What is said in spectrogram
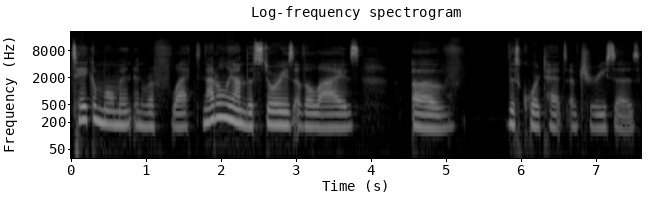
take a moment and reflect not only on the stories of the lives of this quartet of Teresa's,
